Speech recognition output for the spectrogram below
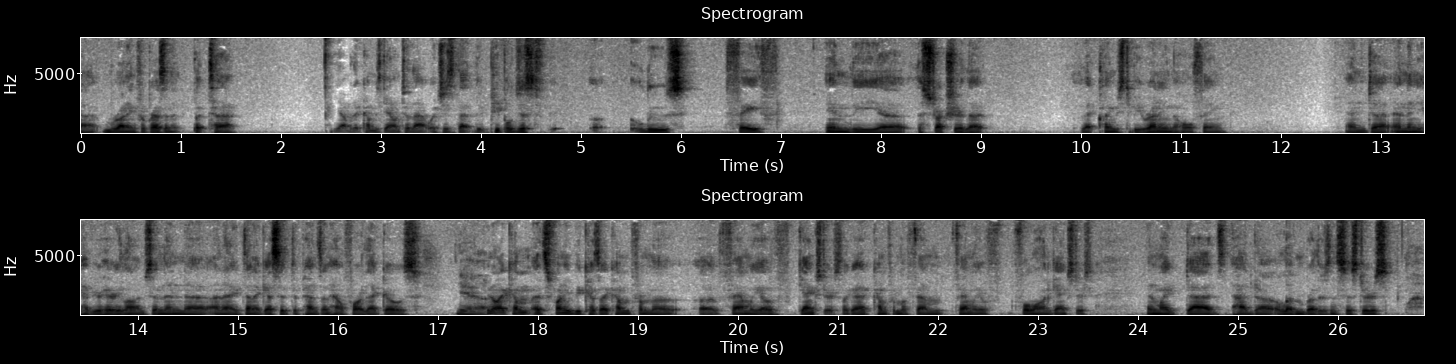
uh, running for president. But uh, yeah, but it comes down to that, which is that the people just uh, lose faith in the uh, the structure that that claims to be running the whole thing. And uh, and then you have your Harry Limes, and then uh, and I, then I guess it depends on how far that goes. yeah, You know, I come. It's funny because I come from a, a family of gangsters. Like I come from a fam, family of full on gangsters, and my dad had uh, eleven brothers and sisters. Wow.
